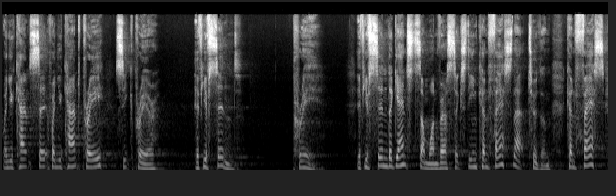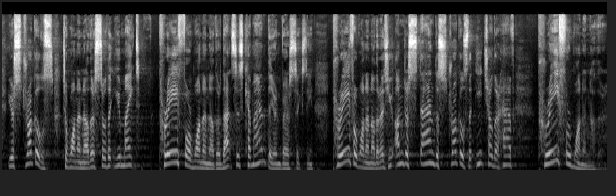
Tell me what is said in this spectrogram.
When you can't, sit, when you can't pray, seek prayer. If you've sinned, pray. If you've sinned against someone, verse 16, confess that to them. Confess your struggles to one another so that you might pray for one another. That's his command there in verse 16. Pray for one another as you understand the struggles that each other have. Pray for one another.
